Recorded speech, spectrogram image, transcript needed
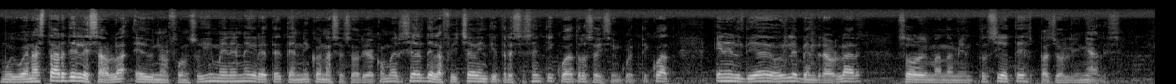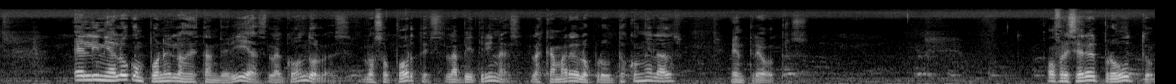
Muy buenas tardes, les habla Edwin Alfonso Jiménez Negrete, técnico en asesoría comercial de la ficha 2364654. En el día de hoy les vendré a hablar sobre el mandamiento 7, espacios lineales. El lineal lo componen las estanderías, las góndolas, los soportes, las vitrinas, las cámaras de los productos congelados, entre otros. Ofrecer el producto.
